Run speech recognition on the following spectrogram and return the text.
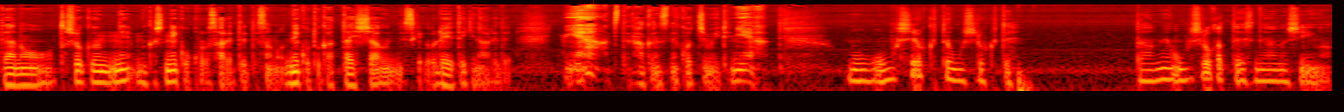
であの敏夫君ね昔猫殺されててその猫と合体しちゃうんですけど霊的なあれで「ニャー!」っつって泣くんですね。こっち向いて「ニャー!」もう面白くて面白くて。ダメ面白かったですねあのシーンは。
